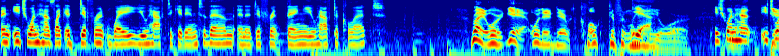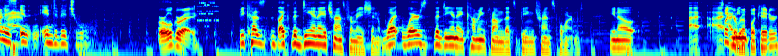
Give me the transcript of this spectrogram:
And each one has like a different way you have to get into them and a different thing you have to collect. right or yeah or they're, they're cloaked differently Yeah. or Each one know, had each yeah, one is I- in, individual. Earl Grey. because like the DNA transformation, what where's the DNA coming from that's being transformed? You know, I, I It's like I a mean, replicator.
